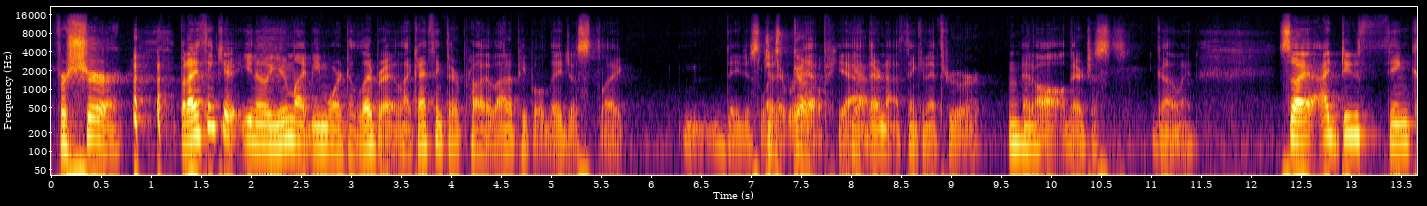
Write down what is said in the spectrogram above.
for sure. But I think you you know you might be more deliberate. Like I think there are probably a lot of people they just like they just let Just it go. rip. Yeah, Yeah. they're not thinking it through or Mhm. at all. They're just going. So I, I do think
